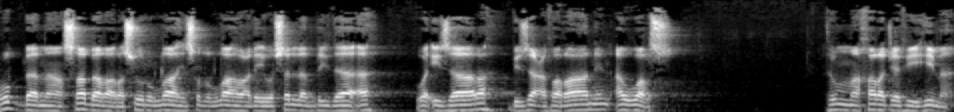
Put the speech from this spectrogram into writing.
ربما صبغ رسول الله صلى الله عليه وسلم رداءه وإزاره بزعفران أو ورس ثم خرج فيهما.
